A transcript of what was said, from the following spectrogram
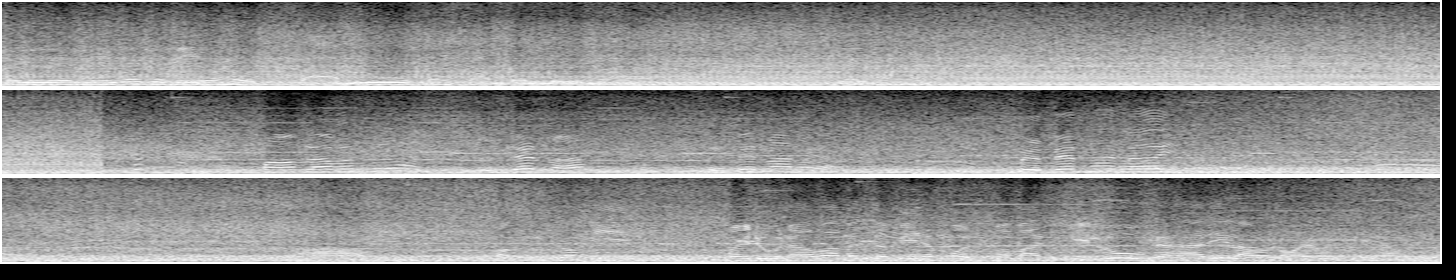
บริเวณนี้ก็จะมีทั้งหมด 3 ลูกนะ3บอลลูนนะฮะใหญ่มากพร้อมแล้วเพื่อนๆตื่นเต้นไหมตื่นเต้นมากเลยอะตื่นเต้นมากเลยว้าวฝั่งนู้นก็มีคอยดูนะว่ามันจะมีทั้งหมดประมาณกี่ลูกนะฮะที่เราลอยวันนี้ครับก็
